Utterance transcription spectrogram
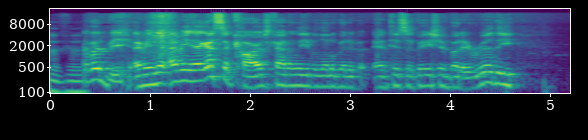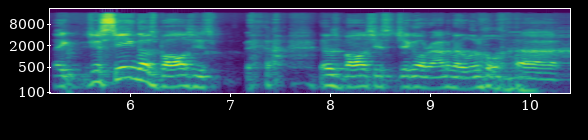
hmm It would be. I mean, I mean, I guess the cards kind of leave a little bit of anticipation, but it really, like, just seeing those balls just, those balls just jiggle around in a little uh,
